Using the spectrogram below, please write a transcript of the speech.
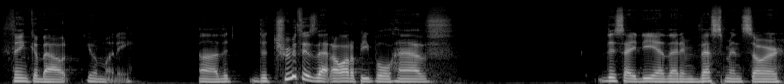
think about your money. Uh, the the truth is that a lot of people have this idea that investments are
